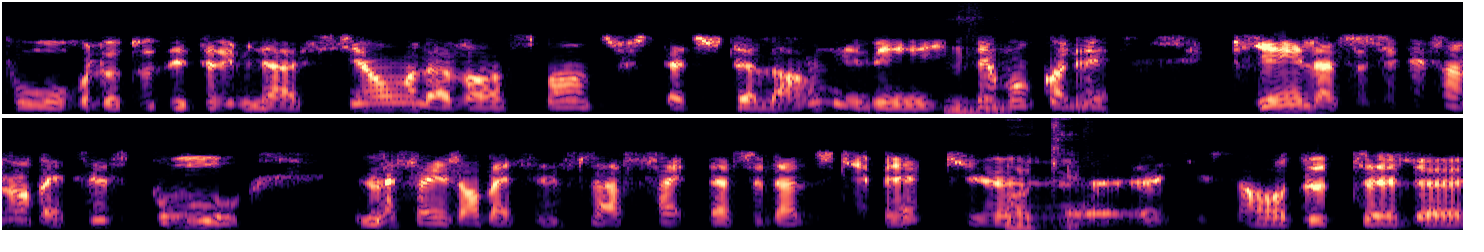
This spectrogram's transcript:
pour l'autodétermination, l'avancement du statut de langue. Et bien, évidemment, on connaît bien la Société Saint-Jean-Baptiste pour la Saint-Jean-Baptiste, la fête nationale du Québec, euh, qui est sans doute le,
